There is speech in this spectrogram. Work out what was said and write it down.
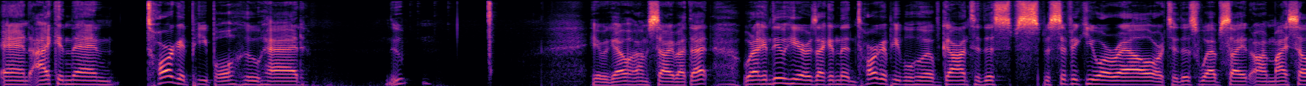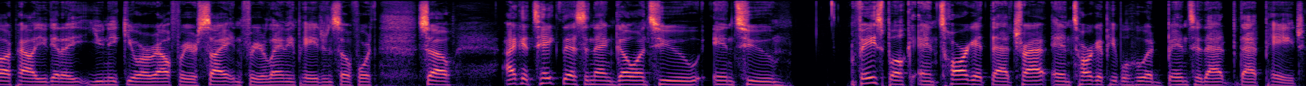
and I can then target people who had, oop, here we go. I'm sorry about that. What I can do here is I can then target people who have gone to this specific URL or to this website on my seller pal. You get a unique URL for your site and for your landing page and so forth. So I could take this and then go into into Facebook and target that trap and target people who had been to that that page.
